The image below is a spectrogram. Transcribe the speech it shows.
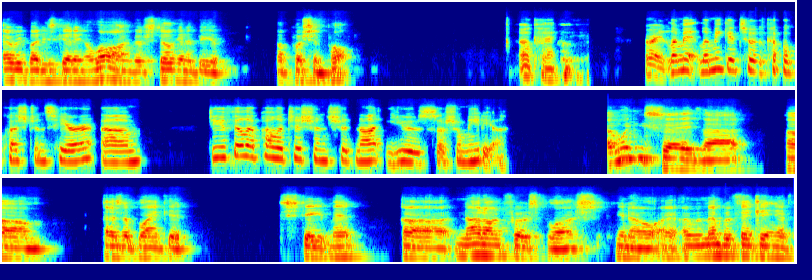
everybody's getting along. There's still going to be a, a push and pull. Okay. All right. Let me let me get to a couple questions here. Um, do you feel that politicians should not use social media? I wouldn't say that um, as a blanket statement, uh, not on first blush. You know, I, I remember thinking at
